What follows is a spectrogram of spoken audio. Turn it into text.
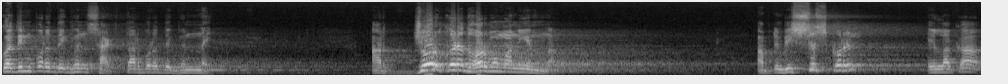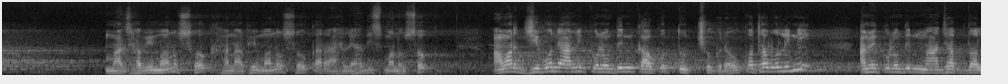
কদিন পরে দেখবেন ষাট, তারপরে দেখবেন নাই। আর জোর করে ধর্ম মানিয়েন না। আপনি বিশ্বাস করেন এলাকা মাঝাবি মানুষ হোক, হানাফি মানুষ হোক, আর আহলে হাদিস মানুষ হোক, আমার জীবনে আমি কোনোদিন কাউকে তুচ্ছ করেও কথা বলিনি, আমি কোনোদিন মাঝাব দল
